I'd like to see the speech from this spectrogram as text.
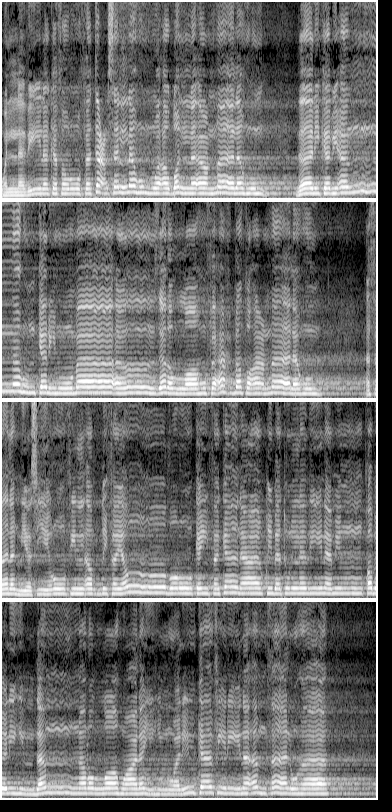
والذين كفروا فتعسا لهم وأضل أعمالهم ذلك بأنهم كرهوا ما أنزل الله فأحبط أعمالهم أفلم يسيروا في الأرض فينظروا كيف كان عاقبة الذين من قبلهم دمر الله عليهم وللكافرين أمثالها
